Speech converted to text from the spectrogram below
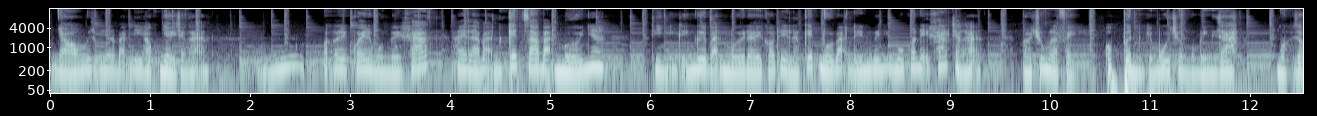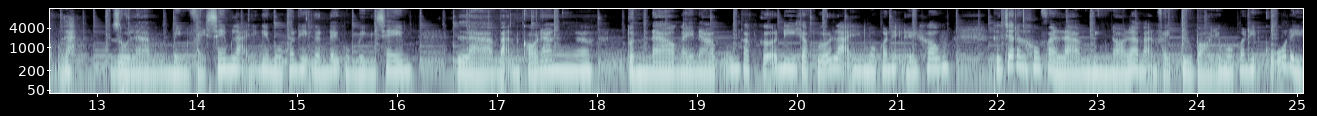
nhóm, ví dụ như là bạn đi học nhảy chẳng hạn bạn có thể quen được một người khác hay là bạn kết giao bạn mới nha. Thì những cái người bạn mới đấy có thể là kết nối bạn đến với những mối quan hệ khác chẳng hạn. Nói chung là phải open cái môi trường của mình ra, mở rộng ra, rồi là mình phải xem lại những cái mối quan hệ gần đây của mình xem là bạn có đang tuần nào ngày nào cũng gặp gỡ đi gặp gỡ lại những mối quan hệ đấy không? Thực chất là không phải là mình nói là bạn phải từ bỏ những mối quan hệ cũ để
